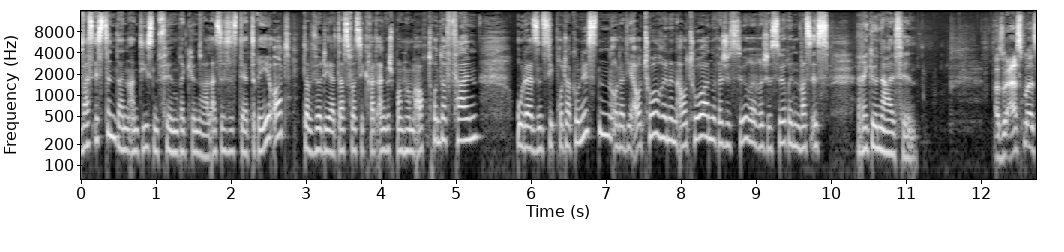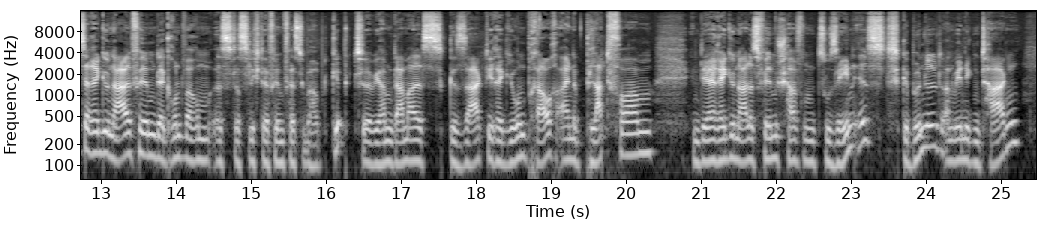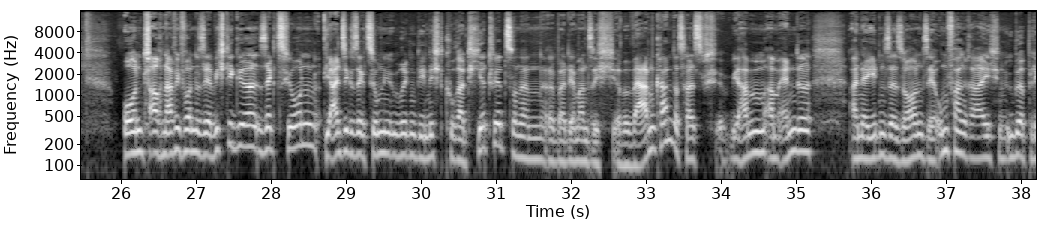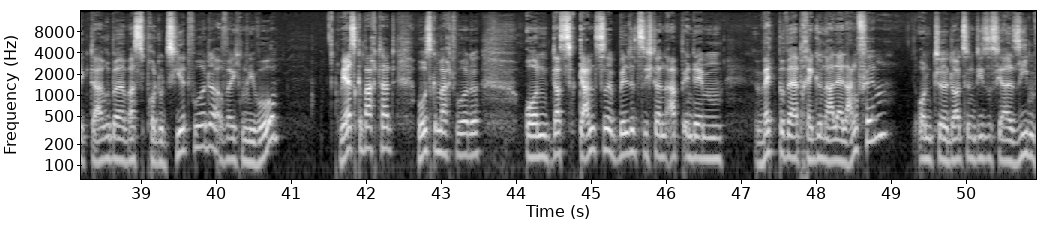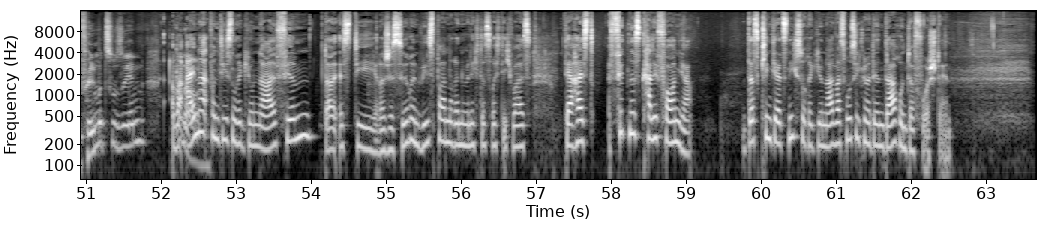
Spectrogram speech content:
Was ist denn dann an diesem Film regional? Also ist es der Drehort, da würde ja das, was Sie gerade angesprochen haben, auch drunter fallen. Oder sind es die Protagonisten oder die Autorinnen, Autoren, Regisseure, Regisseurinnen? Was ist Regionalfilm? Also erstmal ist der Regionalfilm der Grund, warum es das Lichter Filmfest überhaupt gibt. Wir haben damals gesagt, die Region braucht eine Plattform, in der regionales Filmschaffen zu sehen ist, gebündelt an wenigen Tagen. Und auch nach wie vor eine sehr wichtige Sektion. Die einzige Sektion im Übrigen, die nicht kuratiert wird, sondern äh, bei der man sich äh, bewerben kann. Das heißt, wir haben am Ende einer jeden Saison sehr umfangreichen Überblick darüber, was produziert wurde, auf welchem Niveau, wer es gemacht hat, wo es gemacht wurde. Und das Ganze bildet sich dann ab in dem Wettbewerb regionaler Langfilm. Und äh, dort sind dieses Jahr sieben Filme zu sehen. Aber genau. einer von diesen Regionalfilmen, da ist die Regisseurin Wiesbadenerin, wenn ich das richtig weiß, der heißt Fitness California. Das klingt ja jetzt nicht so regional. Was muss ich mir denn darunter vorstellen?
